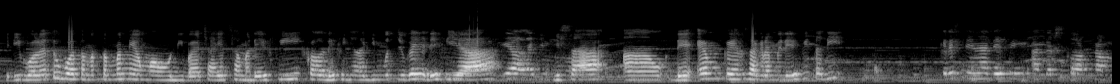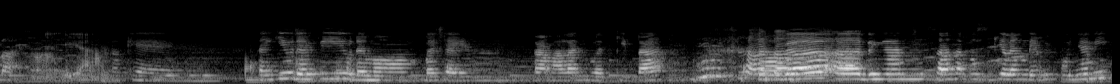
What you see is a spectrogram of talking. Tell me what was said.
Jadi boleh tuh buat temen-temen yang mau dibacain sama Devi, kalau Devinya lagi mood juga ya Devi ya. ya lagi mau. Bisa uh, DM ke Instagramnya Devi tadi. Christina Devi underscore 16 Iya. Oke. Thank you Devi udah mau bacain ramalan buat kita. Semoga eh, dengan salah satu skill yang Devi punya nih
